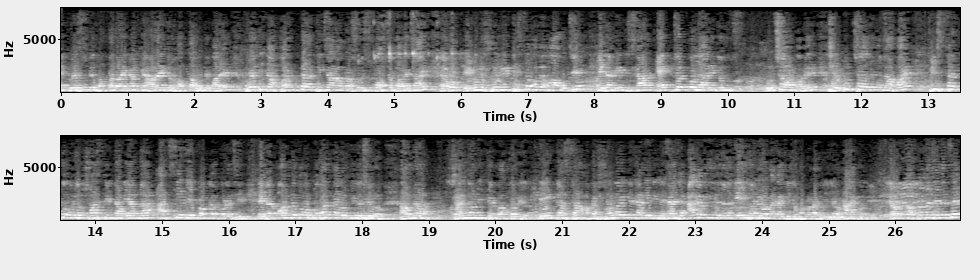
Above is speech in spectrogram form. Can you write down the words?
এক রেসুদের হত্যা নয়, কালকে আরও একজন হত্যা হতে পারে। প্রতিটা হত্যার বিচার আমরা সুস্পষ্ট ভাবে চাই এবং এগুলো সুনির্দিষ্ট ভাবে হওয়া উচিত। এটা কারণ একজন করলে আরেকজন উৎসাহ পাবে। সে উৎসাহ যেন না পায় দৃষ্টান্তমূলক শাস্তির দাবি আমরা আজকে যে প্রোগ্রাম করেছি, এটার অন্যতম প্রধান কারণ কিন্তু ছিল আমরা সাংবাদিকদের মাধ্যমে এই কাজটা আমরা সবাইকে জানিয়ে দিতে চাই যে আগামী দিনে যেন এই ধরনের অনাকাঙ্ক্ষিত ঘটনাগুলি যেন না ঘটে। কারণ আপনারা জেনেছেন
